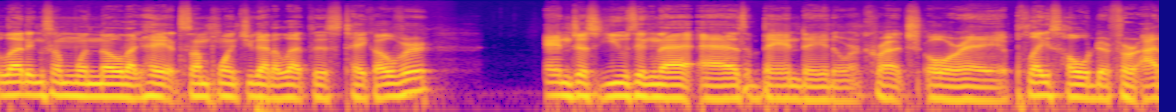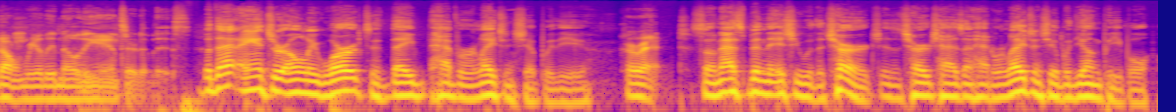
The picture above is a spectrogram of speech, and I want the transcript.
letting someone know like hey at some point you got to let this take over and just using that as a band-aid or a crutch or a placeholder for i don't really know the answer to this But that answer only works if they have a relationship with you. Correct So that's been the issue with the church is the church hasn't had a relationship with young people.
